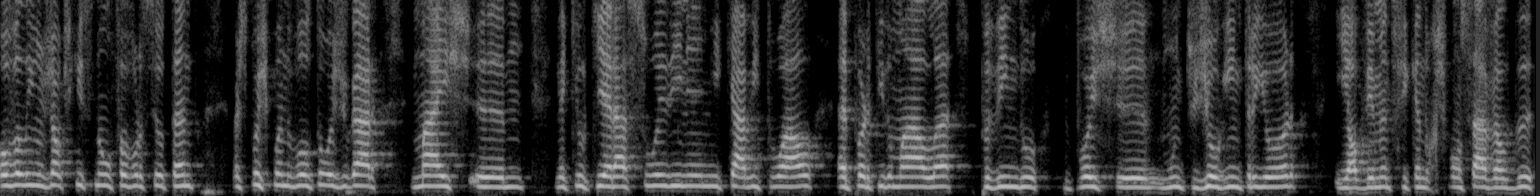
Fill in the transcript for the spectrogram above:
Houve ali uns jogos que isso não o favoreceu tanto, mas depois, quando voltou a jogar mais um, naquilo que era a sua dinâmica habitual, a partir de uma ala, pedindo depois uh, muito jogo interior e obviamente ficando responsável de,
